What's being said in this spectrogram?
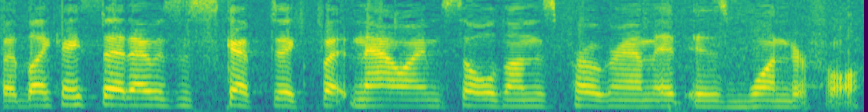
But like I said, I was a skeptic, but now I'm sold on this program. It is wonderful.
